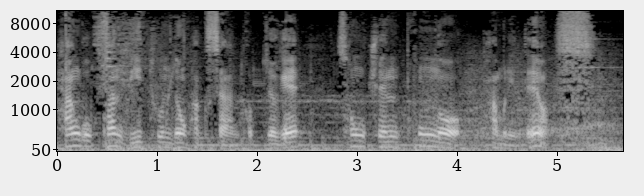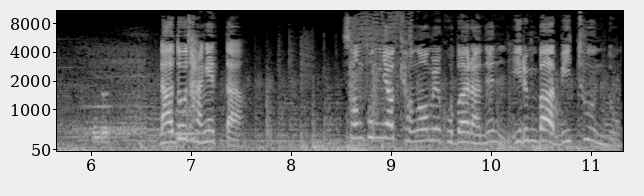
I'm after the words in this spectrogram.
한국판 미투 운동 확산 법적의 성추행 폭로 파문인데요. 나도 당했다. 성폭력 경험을 고발하는 이른바 미투 운동.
